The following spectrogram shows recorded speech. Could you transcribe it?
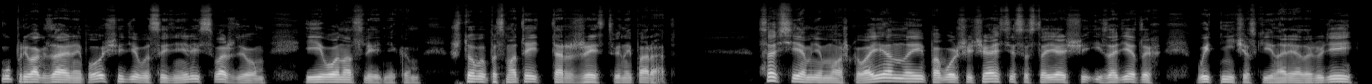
У привокзальной площади воссоединились с вождем и его наследником, чтобы посмотреть торжественный парад. Совсем немножко военный, по большей части состоящий из одетых в этнические наряды людей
